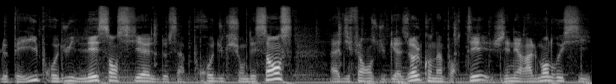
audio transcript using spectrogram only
le pays produit l'essentiel de sa production d'essence, à la différence du gazole qu'on importait généralement de Russie.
